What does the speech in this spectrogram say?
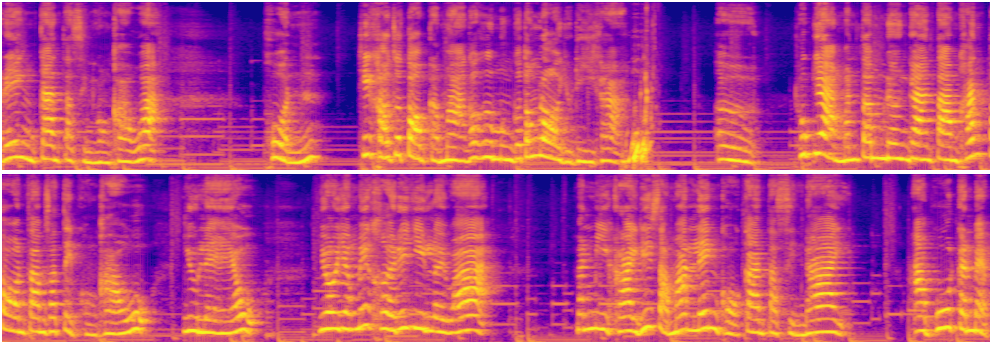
เร่งการตัดสินของเขาอะผลที่เขาจะตอบกลับมาก็คือมึงก็ต้องรออยู่ดีค่ะ เออ ทุกอย่างมันดำเนินการตามขั้นตอนตามสเต็ปของเขาอยู่แล้ว โยยังไม่เคยได้ยินเลยว่า มันมีใครที่สามารถเร่งขอการตัดสินได้อะพูดกันแบบ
